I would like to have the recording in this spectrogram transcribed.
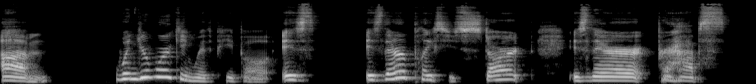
um, when you're working with people, is is there a place you start? Is there perhaps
